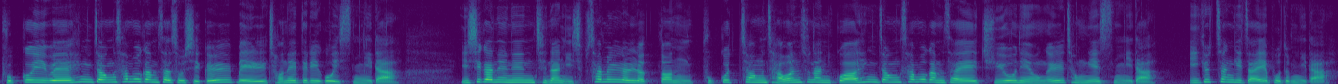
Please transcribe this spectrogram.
북구의회 행정사무감사 소식을 매일 전해드리고 있습니다. 이 시간에는 지난 23일 열렸던 북구청 자원순환과 행정사무감사의 주요 내용을 정리했습니다. 이규창 기자의 보도입니다.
